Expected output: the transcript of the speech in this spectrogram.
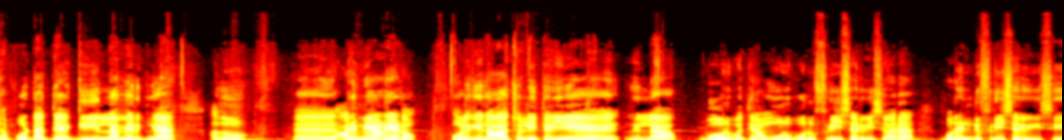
சப்போட்டா தேக்கு எல்லாமே இருக்குங்க. அதுவும் அருமையான இடம். உங்களுக்கு நான் சொல்லி தெரிய இல்லை போர் பார்த்தீங்கன்னா மூணு போர் ஃப்ரீ சர்வீஸ் வேறு ஒரு ரெண்டு ஃப்ரீ சர்வீஸு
